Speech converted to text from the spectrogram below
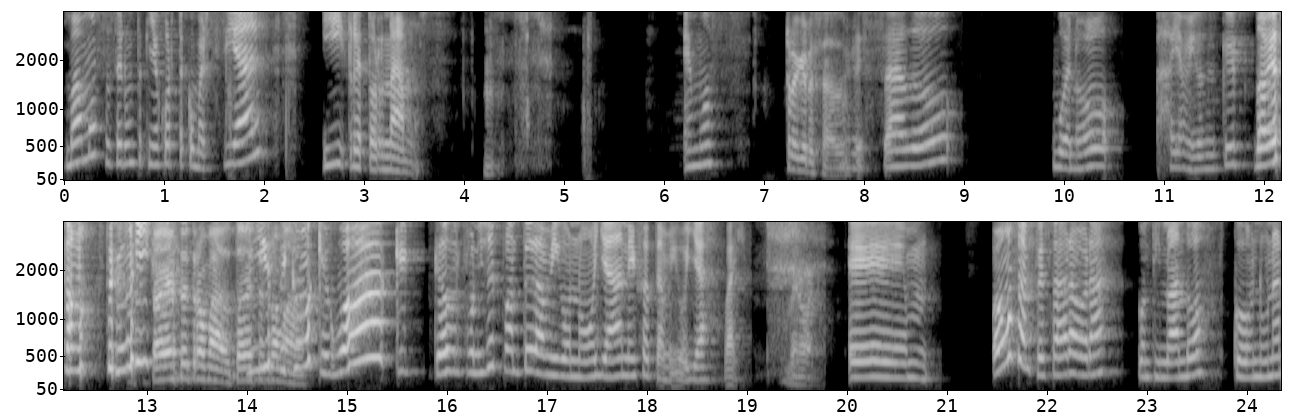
vamos a hacer un pequeño corte comercial y retornamos. Hemos Regresado. regresado. Bueno, ay amigos, es que todavía estamos, estoy muy... Todavía estoy traumado, todavía Sí, estoy estoy traumado. como que, guau, que Punisher Panther, amigo, no, ya, anéxate, amigo, ya, bye. Bueno, bueno. Em, vamos a empezar ahora, continuando con una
